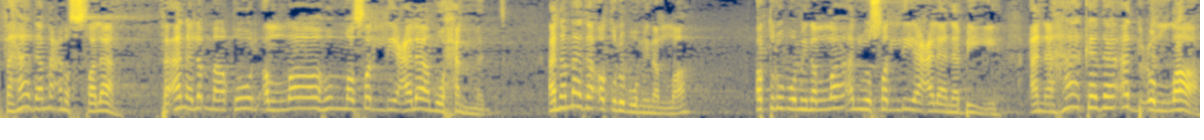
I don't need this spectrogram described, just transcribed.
فهذا معنى الصلاة. فأنا لما أقول اللهم صل على محمد أنا ماذا أطلب من الله؟ أطلب من الله أن يصلي على نبيه. أنا هكذا أدعو الله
